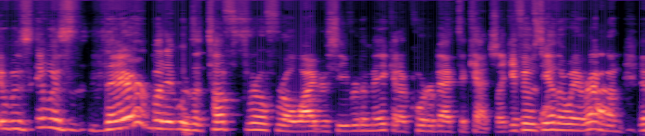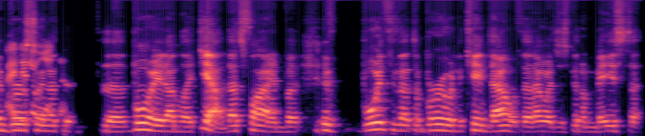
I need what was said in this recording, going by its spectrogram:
it was it was there, but it was a tough throw for a wide receiver to make and a quarterback to catch. Like if it was yeah. the other way around and Burrow went at the, the Boyd, I'm like, yeah, that's fine. But if Boyd threw that to Burrow and it came down with that, I would have just been amazed that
